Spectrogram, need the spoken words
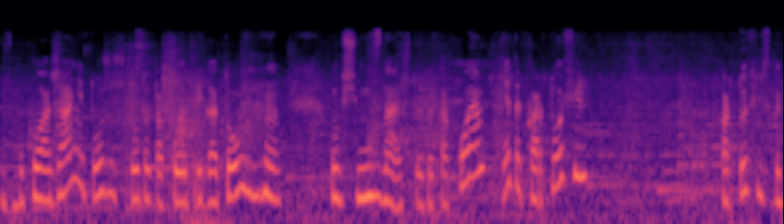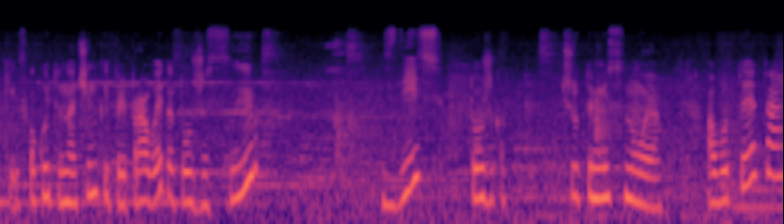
в баклажане тоже что-то такое приготовлено. В общем, не знаю, что это такое. Это картофель. Картофель с, с какой-то начинкой, приправы. Это тоже сыр. Здесь тоже что-то мясное. А вот это...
